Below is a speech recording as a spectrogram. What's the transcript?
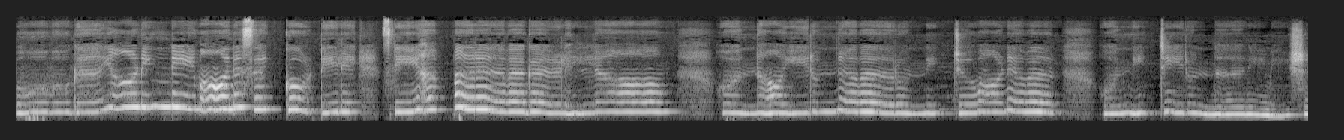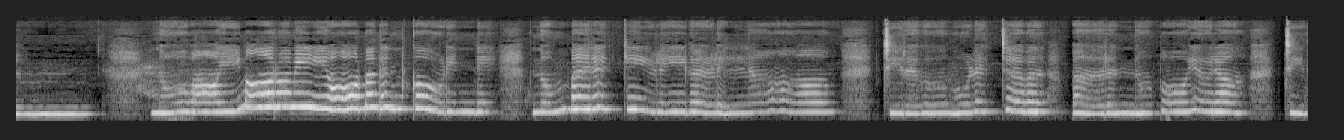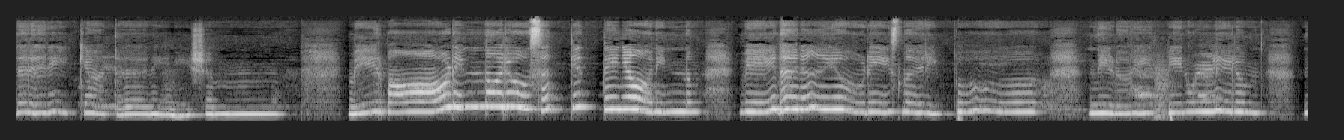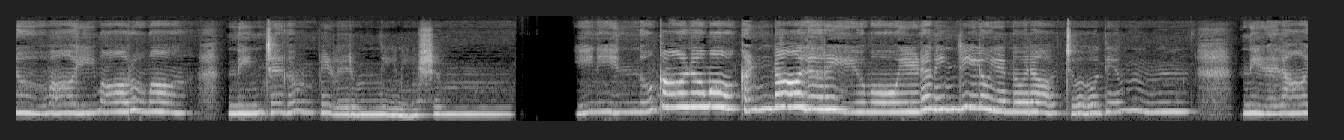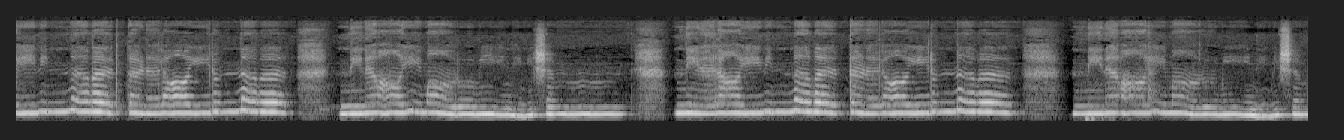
പോവുകയാണെന്റെ മാനസക്കൂട്ടിലെ സ്നേഹപ്പറവകളെല്ലാം ഒന്നായിരുന്നവർ ഒന്നിച്ചു ചിറകു മുളച്ചവർ പറന്നു പോയൊരാ. ചിതലരിക്കാത്ത നിമിഷം. വേർപാടിന്നൊരു സത്യത്തെ ഞാൻ ഇന്നും വേദനയോടെ സ്മരിപ്പൂ. നെടുവീർപ്പിനുള്ളിലും നോവായി മാറുമാ. നെഞ്ചകം പിളരും നിമിഷം. കാണുമോ? കണ്ടാലറിയുമോ? ഇടനെഞ്ചിലുയർന്നൊരാ ചോദ്യം. നിഴലായി നിന്നവർ തണലായിരുന്നവർ നിനവായി മാറുമീ നിമിഷം. നിഴലായി നിന്നവർ തണലായിരുന്നവർ നിനവായി മാറുമീ നിമിഷം.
